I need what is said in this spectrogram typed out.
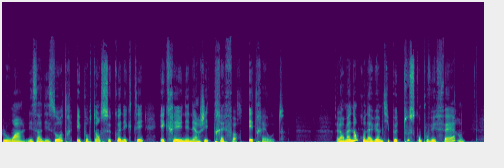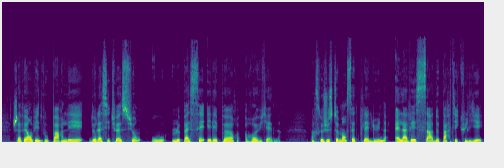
loin les uns des autres et pourtant se connecter et créer une énergie très forte et très haute. Alors maintenant qu'on a vu un petit peu tout ce qu'on pouvait faire, j'avais envie de vous parler de la situation où le passé et les peurs reviennent. Parce que justement, cette pleine lune, elle avait ça de particulier,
